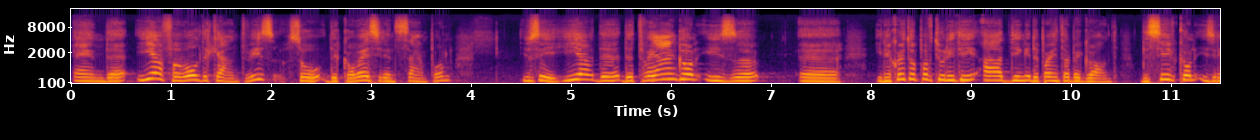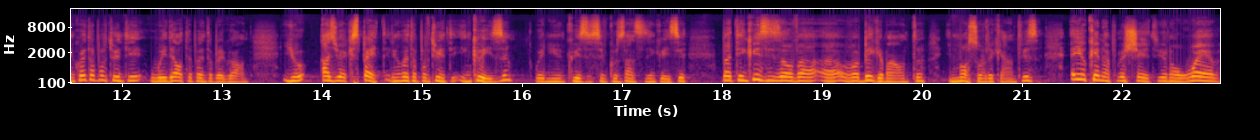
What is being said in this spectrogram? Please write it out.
and uh, here for all the countries, so the co-resident sample, you see here the, the triangle is uh, uh, inequality opportunity adding the parental background. The circle is in inequality opportunity without the parental background. You, as you expect, in inequality opportunity increase when you increase the circumstances increase, but increases of a, of a big amount in most of the countries. And you can appreciate, you know, where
